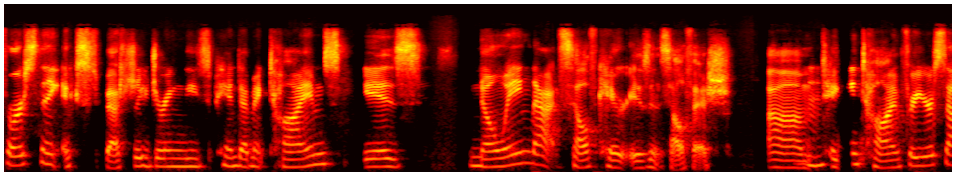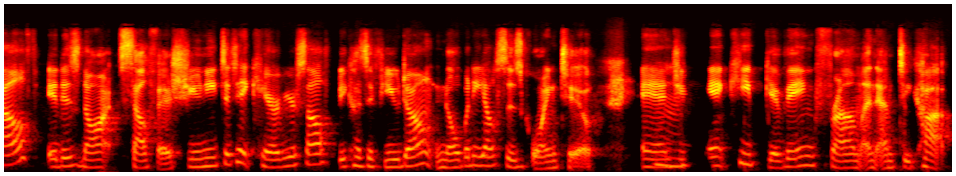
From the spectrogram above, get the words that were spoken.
first thing, especially during these pandemic times, is knowing that self care isn't selfish. Um, mm-hmm. Taking time for yourself, it is not selfish. You need to take care of yourself because if you don't, nobody else is going to. And mm-hmm. you can't keep giving from an empty cup.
